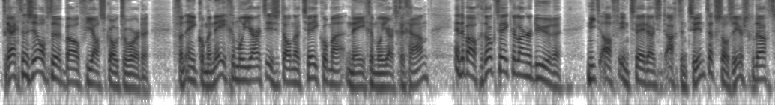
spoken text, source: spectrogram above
dreigt eenzelfde bouwfiasco te worden. Van 1,9 miljard is het al naar 2,9 miljard gegaan. En de bouw gaat ook twee keer langer duren. Niet af in 2028, zoals eerst gedacht,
